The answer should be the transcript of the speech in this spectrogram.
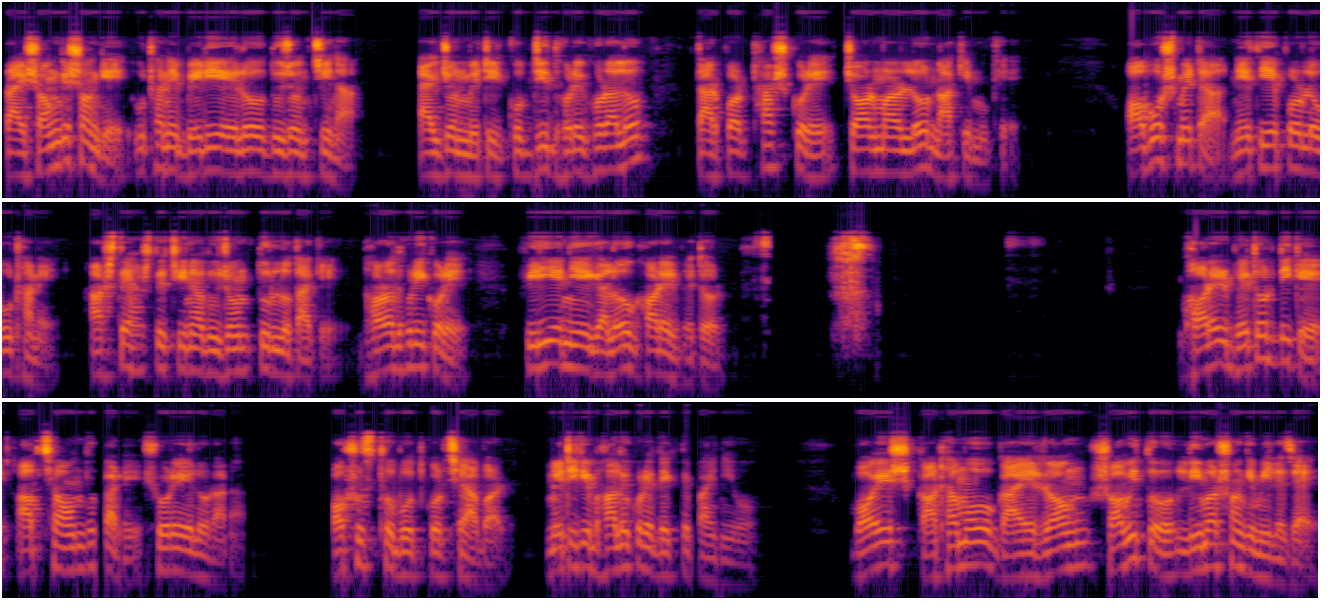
প্রায় সঙ্গে সঙ্গে উঠানে বেরিয়ে এলো দুজন চীনা। একজন মেয়েটির কবজি ধরে ঘোরালো তারপর ঠাস করে চর মারল নাকে মুখে। অবশ মেয়েটা নেতিয়ে পড়ল উঠানে। হাসতে হাসতে চীনা দুজন তুলল তাকে। ধরাধরি করে ফিরিয়ে নিয়ে গেল ঘরের ভেতর। ঘরের ভেতর দিকে আবছা অন্ধকারে সরে এলো রানা। অসুস্থ বোধ করছে আবার। মেয়েটিকে ভালো করে দেখতে পায়নি ও। বয়স, কাঠামো, গায়ের রং সবই তো লিমার সঙ্গে মিলে যায়।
